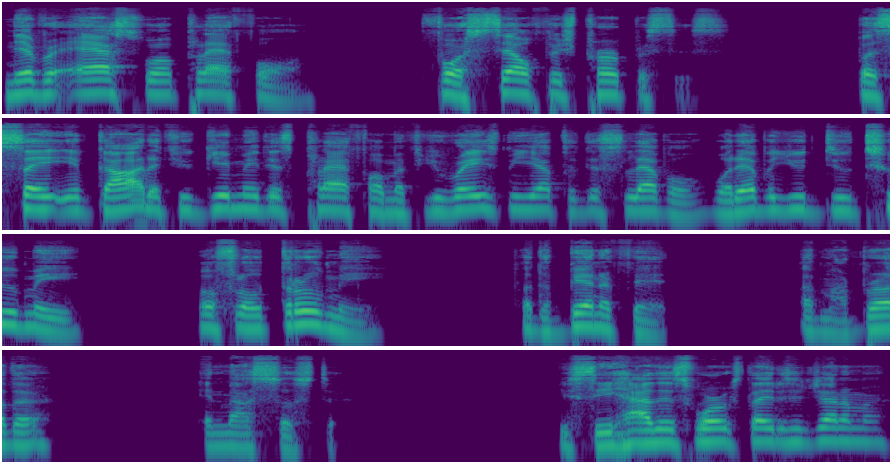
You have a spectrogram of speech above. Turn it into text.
never ask for a platform for selfish purposes, but say, if God, if you give me this platform, if you raise me up to this level, whatever you do to me will flow through me for the benefit of my brother and my sister. You see how this works, ladies and gentlemen?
